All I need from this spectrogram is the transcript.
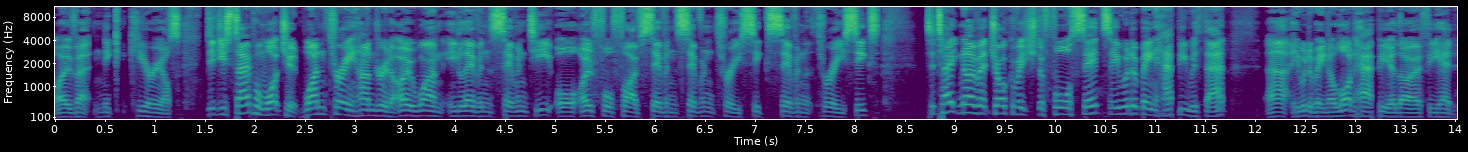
over Nick Kyrgios. Did you stay up and watch it? 1300 01 1170 or 0457 736 736. To take Novak Djokovic to four sets, he would have been happy with that. Uh, he would have been a lot happier, though, if he had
